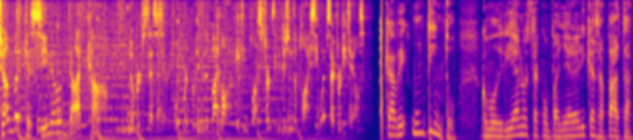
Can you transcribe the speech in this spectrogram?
ChumbaCasino.com. No purchase necessary. Full prohibited by law. 18 plus terms and conditions apply. See website for details. Cabe un tinto, como diría nuestra compañera Erika Zapata.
